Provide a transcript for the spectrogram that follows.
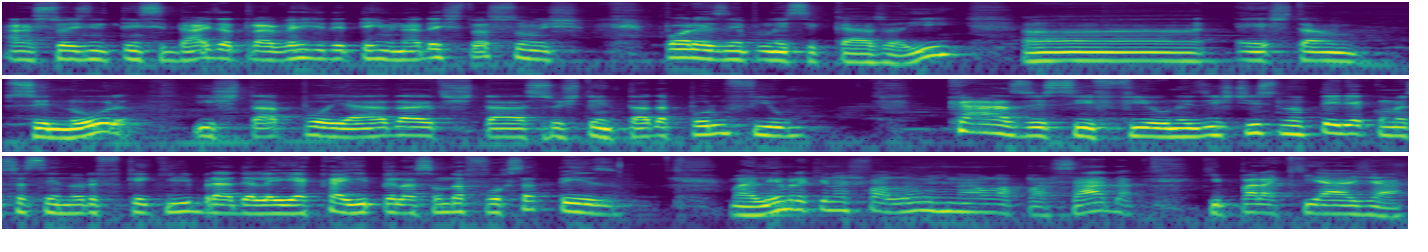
as suas intensidades através de determinadas situações. Por exemplo, nesse caso aí, uh, esta cenoura está apoiada, está sustentada por um fio. Caso esse fio não existisse, não teria como essa cenoura ficar equilibrada, ela ia cair pela ação da força-peso. Mas lembra que nós falamos na aula passada que para que haja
